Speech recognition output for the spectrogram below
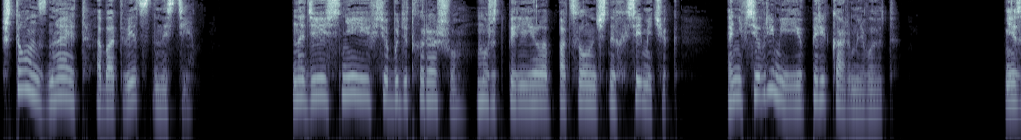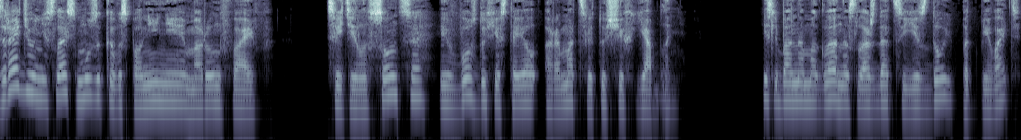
Что он знает об ответственности?» «Надеюсь, с ней все будет хорошо. Может, переела подсолнечных семечек. Они все время ее перекармливают». Из радио неслась музыка в исполнении Maroon 5. Светило солнце, и в воздухе стоял аромат цветущих яблонь. Если бы она могла наслаждаться ездой, подпевать,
